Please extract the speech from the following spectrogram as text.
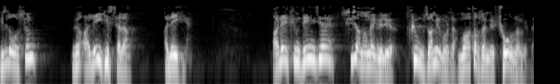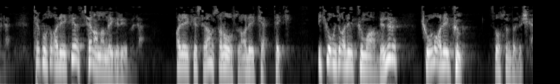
Bizde olsun ve aleyhisselam. Aleyhi. Aleyküm deyince siz anlamına geliyor. Küm zamir burada. Muhatap zamir. Çoğul zamir böyle. Tek olsa aleyke sen anlamına geliyor böyle. Aleyke selam sana olsun. Aleyke. Tek. İki olunca aleyküma denir. Çoğulu aleyküm. Olsun böyle şey.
